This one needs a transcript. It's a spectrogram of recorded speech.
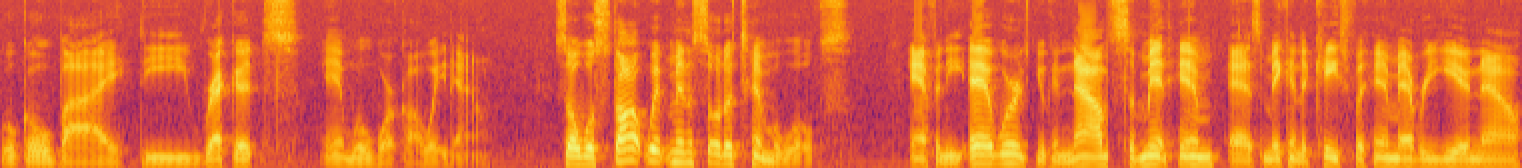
We'll go by the records and we'll work our way down. So we'll start with Minnesota Timberwolves. Anthony Edwards, you can now submit him as making the case for him every year now.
